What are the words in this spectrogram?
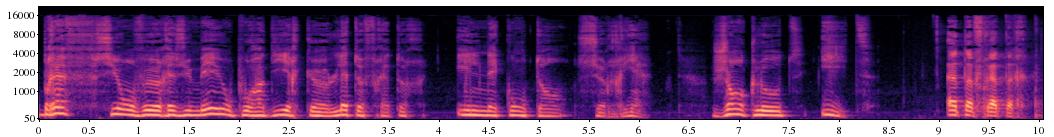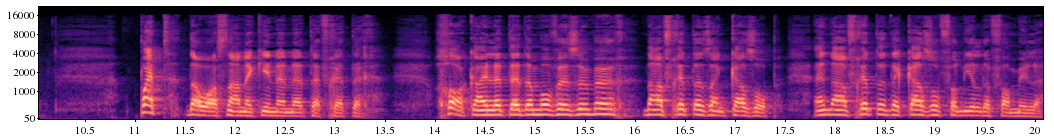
Bref, si on veut résumer, on pourra dire que l'ettefretter, il n'est content sur rien. Jean-Claude. Ettefretter. Pat, dat was dan een keer een ettefretter. Goh, kan je het de mauvaise humeur? Dan fritten zijn kas op. En dan fritten de kas op van heel de familie.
